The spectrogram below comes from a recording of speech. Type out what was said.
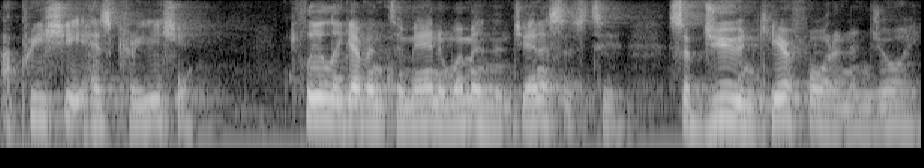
appreciate his creation, clearly given to men and women in Genesis to subdue and care for and enjoy.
